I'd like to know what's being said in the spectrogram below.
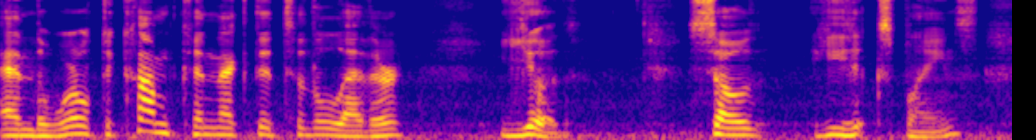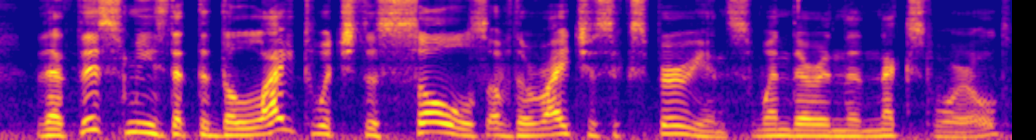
and the world to come connected to the leather Yud? So he explains that this means that the delight which the souls of the righteous experience when they're in the next world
